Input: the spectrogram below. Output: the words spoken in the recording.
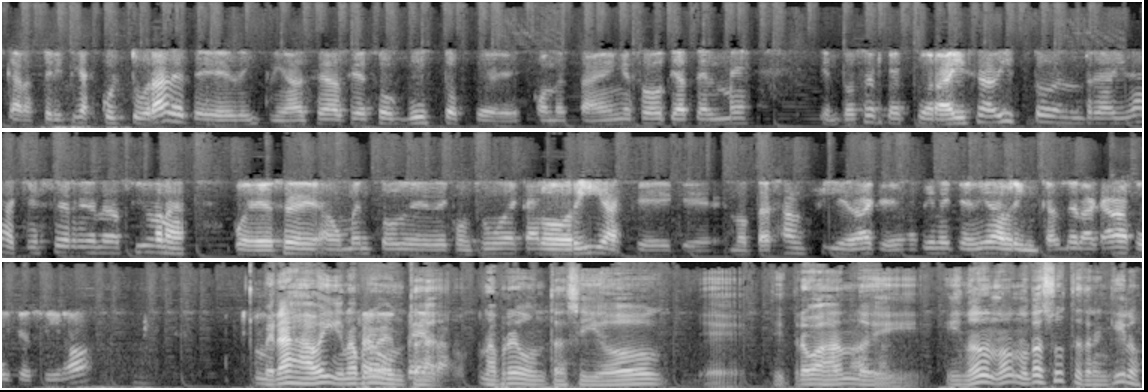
características culturales de, de inclinarse hacia esos gustos pues cuando están en esos días del mes y entonces pues por ahí se ha visto en realidad a qué se relaciona pues ese aumento de, de consumo de calorías que, que nos da esa ansiedad que uno tiene que ir a brincar de la cama porque si no Mira, Javi, una pregunta, una pregunta. Si yo eh, estoy trabajando y, y no, no, no te asustes, tranquilo.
